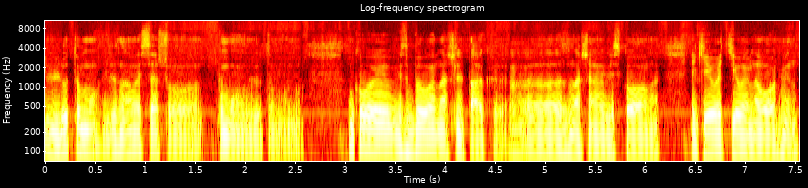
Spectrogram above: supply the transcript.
лютому, дізналися, що, по-моєму, лютому. Ну, ну, коли збили наш літак е, з нашими військовими, які летіли на обмін.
